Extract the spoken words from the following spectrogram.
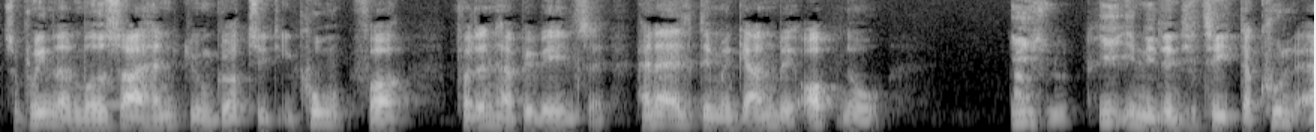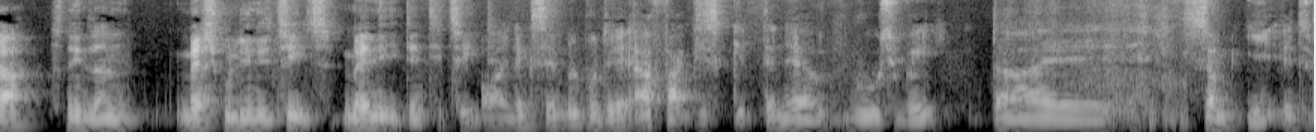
Så på en eller anden måde, så er han jo gjort til et ikon for, for den her bevægelse. Han er alt det, man gerne vil opnå i, i en identitet, der kun er sådan en eller anden maskulinitets mandeidentitet. Og et eksempel på det er faktisk den her Rose V, der øh, som i et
